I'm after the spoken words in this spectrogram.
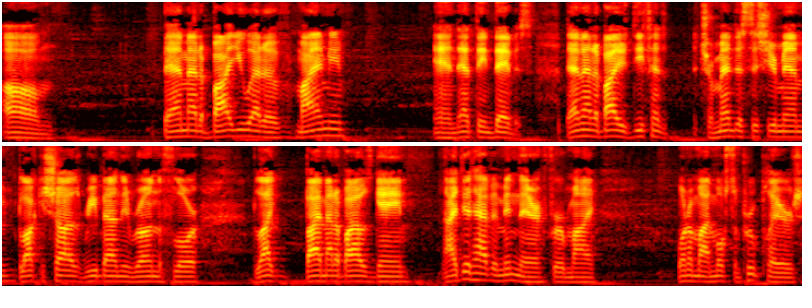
Um, Bam Adebayo out of Miami and Anthony Davis. Bam Adebayo's defense tremendous this year, man. Blocking shots, rebounding, running the floor. Like Bam Adebayo's game. I did have him in there for my one of my most improved players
